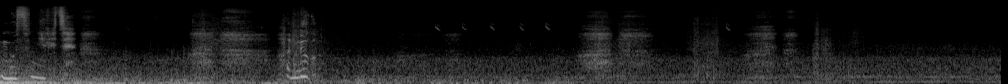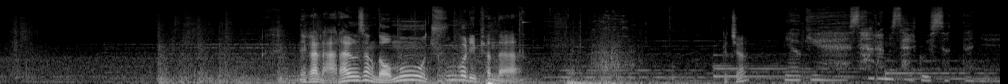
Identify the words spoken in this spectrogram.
무슨 일이지? 누구? 내가 나라 의상 너무 추운 걸 입혔나? 그쵸? 여기에 사람이 살고 있었다니.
